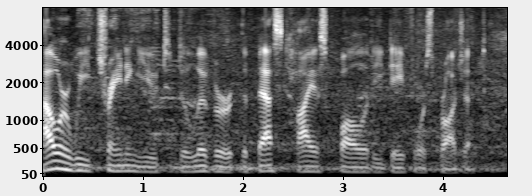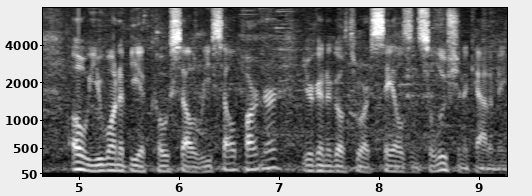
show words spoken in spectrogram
How are we training you to deliver the best, highest quality Dayforce project? Oh, you want to be a co-sell resell partner? You're going to go through our Sales and Solution Academy.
